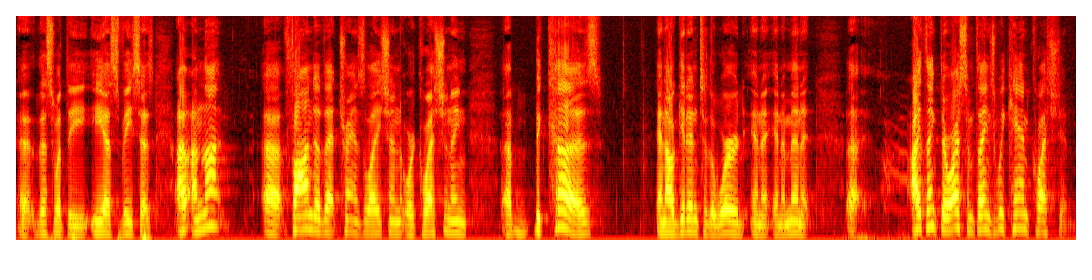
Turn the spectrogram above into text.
Uh, that's what the ESV says. I, am not uh, fond of that translation or questioning uh, because, and I'll get into the word in a, in a minute, uh, I think there are some things we can question.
